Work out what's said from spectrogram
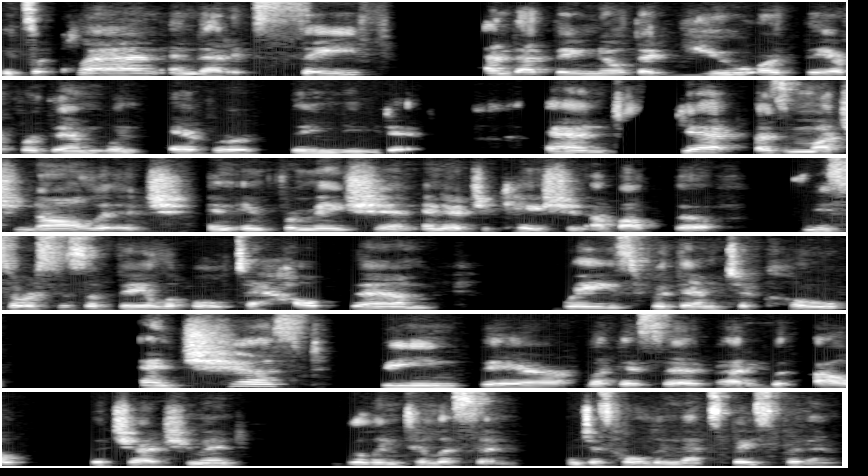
it's a plan and that it's safe and that they know that you are there for them whenever they need it. And get as much knowledge and information and education about the resources available to help them, ways for them to cope, and just being there, like I said, Patty, without the judgment, willing to listen and just holding that space for them.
